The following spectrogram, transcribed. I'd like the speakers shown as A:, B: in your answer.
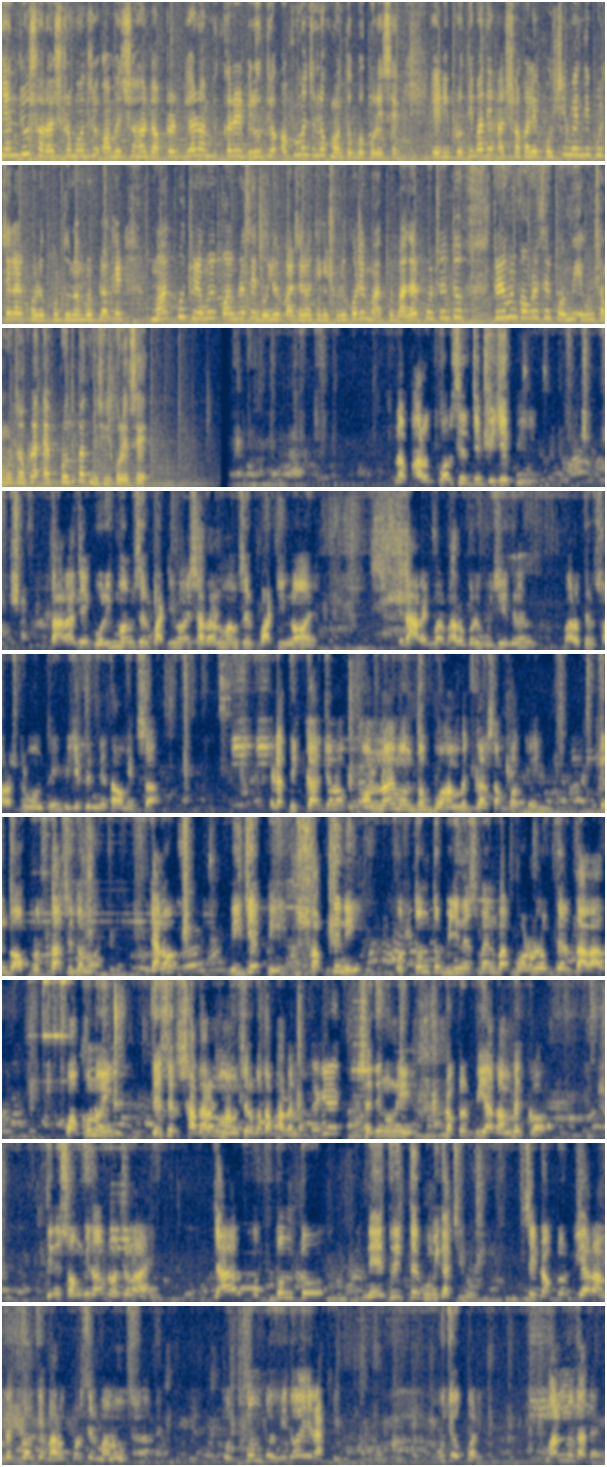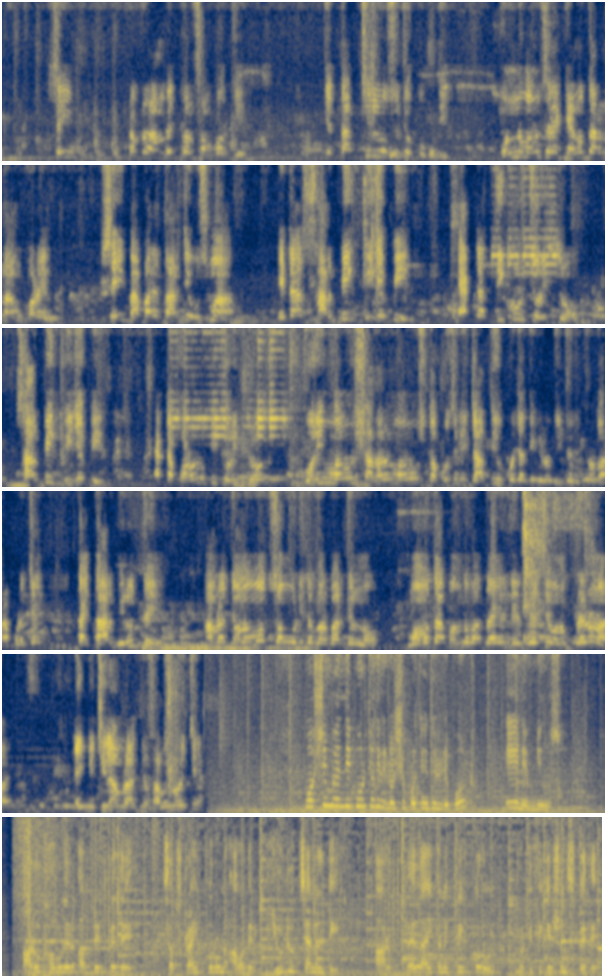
A: কেন্দ্রীয় স্বরাষ্ট্রমন্ত্রী Amit Shah, doctor B R আম্বেদকরের বিরুদ্ধে অপমানজনক মন্তব্য করেছেন। এরই প্রতিবাদে আজ সকালে পশ্চিম মেদিনীপুর জেলার খড়গপুর দু নম্বর ব্লকের মাতপুর তৃণমূল কংগ্রেসের দলীয় কার্যালয় থেকে শুরু করে মাতপুর বাজার পর্যন্ত তৃণমূল কংগ্রেসের কর্মী এবং সমর্থকরা এক প্রতিবাদ মিছিল করেছে।
B: না, ভারতবর্ষের যে বিজেপি, তারা যে গরিব মানুষের পার্টি নয়, সাধারণ মানুষের পার্টি নয়, এটা আরেকবার ভালো করে বুঝিয়ে দিলেন ভারতের স্বরাষ্ট্রমন্ত্রী, বিজেপির নেতা অমিত শাহ। এটা ধিক্কারজনক, অন্যায় মন্তব্য আম্বেদকর সম্পর্কে, কিন্তু অপ্রত্যাশিত নয়। কেন? বিজেপি সবদিনই অত্যন্ত বিজনেসম্যান বা বড় লোকদের দালাল। কখনোই দেশের সাধারণ মানুষের কথা ভাবে না। সেদিন উনি ডক্টর বি আর আম্বেদকর, তিনি সংবিধান রচনায় যার অত্যন্ত নেতৃত্বের ভূমিকা ছিল সেই ডক্টর বি আর আম্বেদকরকে ভারতবর্ষের মানুষ অত্যন্ত হৃদয়ে রাখে, পুজো করে, মান্যতা দেয়। সেই ডক্টর আম্বেদকর সম্পর্কে যে তাচ্ছিল্য সূচক উক্তি, অন্য মানুষেরা কেন তার নাম করেন, সেই ব্যাপারে তার যে উষ্মা, এটা সার্বিক বিজেপির একটা দিকুর চরিত্র, সার্বিক বিজেপির একটা বড়লোকী চরিত্র গরিব মানুষ সাধারণ মানুষ তপশিলি জাতি উপজাতি বিরোধী চরিত্র ধরা পড়েছে। তাই তার বিরুদ্ধে আমরা জনমত সংগঠিত করবার জন্য মমতা বন্দ্যোপাধ্যায়ের নির্দেশে অনুপ্রেরণায় এই মিছিলে আমরা আজকে সামিল হয়েছি।
A: পশ্চিম মেদিনীপুর থেকে নিজস্ব প্রতিনিধির রিপোর্ট এএনএম নিউজ
C: আরও খবরের আপডেট পেতে সাবস্ক্রাইব করুন আমাদের ইউটিউব চ্যানেলটি আর বেল আইকনে ক্লিক করুন নোটিফিকেশনস পেতে।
